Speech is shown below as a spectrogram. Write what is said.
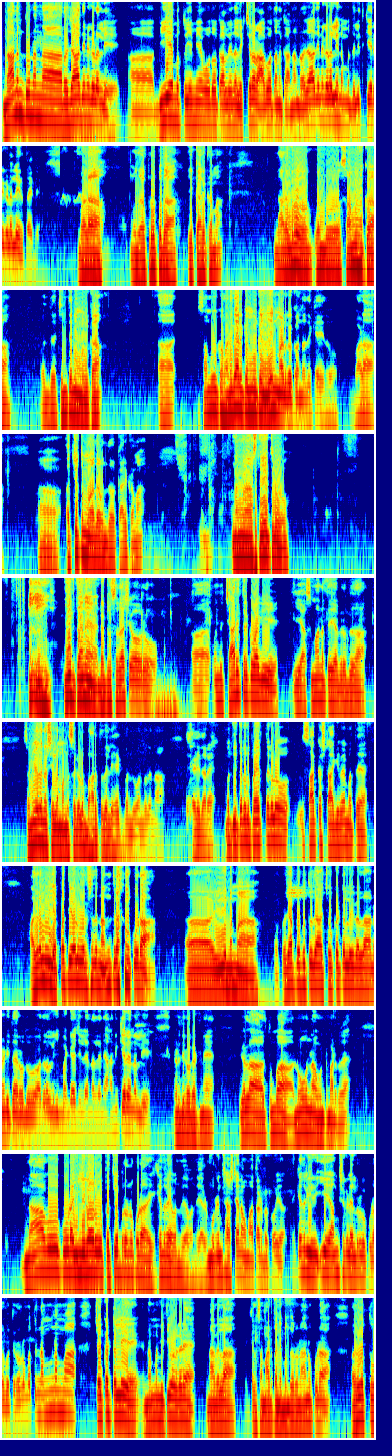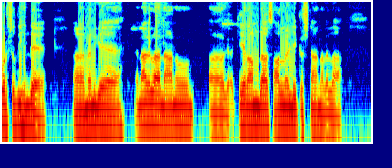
ನಾನಂತೂ ನನ್ನ ರಜಾ ದಿನಗಳಲ್ಲಿ ಬಿ ಎ ಮತ್ತು ಎಂ ಎ ಓದೋ ಕಾಲದಿಂದ ಲೆಕ್ಚರರ್ ಆಗೋ ತನಕ ನನ್ನ ರಜಾ ದಿನಗಳಲ್ಲಿ ನಮ್ಮ ದಲಿತ ಕೇರಿಗಳಲ್ಲೇ ಇರ್ತಾ ಇದ್ದೆ. ಬಹಳ ಒಂದು ಅಪರೂಪದ ಈ ಕಾರ್ಯಕ್ರಮ. ನಾವೆಲ್ಲರೂ ಒಂದು ಸಾಮೂಹಿಕ ಒಂದು ಚಿಂತನೆ ಮೂಲಕ ಸಾಮೂಹಿಕ ಹೊಣೆಗಾರಿಕೆ ಮೂಲಕ ಏನು ಮಾಡಬೇಕು ಅನ್ನೋದಕ್ಕೆ ಇದು ಬಹಳ ಅತ್ಯುತ್ತಮವಾದ ಒಂದು ಕಾರ್ಯಕ್ರಮ. ನಮ್ಮ ಸ್ನೇಹಿತರು ಈಗ ತಾನೇ ಡಾಕ್ಟರ್ ಸದಾಶಿವ ಅವರು ಒಂದು ಚಾರಿತ್ರಿಕವಾಗಿ ಈ ಅಸಮಾನತೆಯ ವಿರುದ್ಧದ ಸಂವೇದನಾಶೀಲ ಮನಸ್ಸುಗಳು ಭಾರತದಲ್ಲಿ ಹೇಗೆ ಬಂದವು ಅನ್ನೋದನ್ನ ಹೇಳಿದ್ದಾರೆ. ಮತ್ತು ಈ ಥರದ ಪ್ರಯತ್ನಗಳು ಸಾಕಷ್ಟು ಆಗಿವೆ. ಮತ್ತೆ ಅದರಲ್ಲೂ ಎಪ್ಪತ್ತೇಳು ವರ್ಷದ ನಂತರನೂ ಕೂಡ ಈ ನಮ್ಮ ಪ್ರಜಾಪ್ರಭುತ್ವದ ಚೌಕಟ್ಟಲ್ಲೂ ಇವೆಲ್ಲ ನಡೀತಾ ಇರೋದು. ಅದರಲ್ಲೂ ಈ ಮಂಡ್ಯ ಜಿಲ್ಲೆನಲ್ಲೇನೆ ಹನಿಕೆರೆನಲ್ಲಿ ನಡೆದಿರೋ ಘಟನೆ, ಇವೆಲ್ಲ ತುಂಬ ನೋವನ್ನು ಉಂಟು ಮಾಡ್ತದೆ. ನಾವು ಕೂಡ ಇಲ್ಲಿರೋರು ಪ್ರತಿಯೊಬ್ಬರೂ ಕೂಡ ಯಾಕೆಂದರೆ ಒಂದು ಒಂದು ಎರಡು, ಮೂರು ನಿಮಿಷ ಅಷ್ಟೇ ನಾವು ಮಾತಾಡಬೇಕು. ಯಾಕೆಂದರೆ ಈ ಅಂಶಗಳೆಲ್ಲರಿಗೂ ಕೂಡ ಗೊತ್ತಿರೋರು ಮತ್ತು ನಮ್ಮ ನಮ್ಮ ಚೌಕಟ್ಟಲ್ಲಿ, ನಮ್ಮ ಮಿತಿ ಒಳಗಡೆ ನಾವೆಲ್ಲ ಕೆಲಸ ಮಾಡ್ತಾನೆ ಬಂದವರು. ನಾನು ಕೂಡ ಅರುವತ್ತು ವರ್ಷದ ಹಿಂದೆ ನನಗೆ ನಾವೆಲ್ಲ, ನಾನು ಕೆ. ರಾಮದಾಸ್ ಆಲ್ನಹಳ್ಳಿ ಕೃಷ್ಣ, ನಾವೆಲ್ಲ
